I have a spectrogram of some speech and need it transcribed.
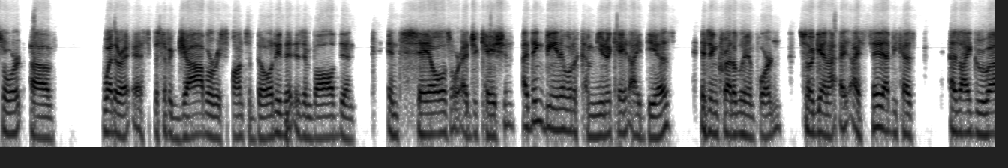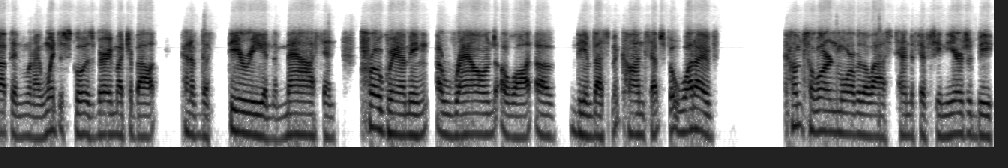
sort of whether a, a specific job or responsibility that is involved in in sales or education. I think being able to communicate ideas is incredibly important. So again, I, I say that because as I grew up and when I went to school, it was very much about kind of the theory and the math and programming around a lot of the investment concepts. But what I've come to learn more over the last 10 to 15 years would be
